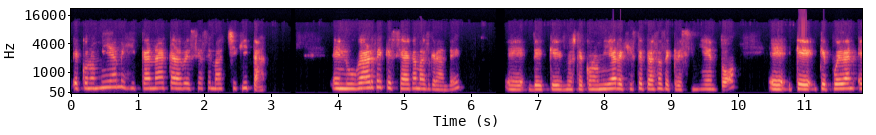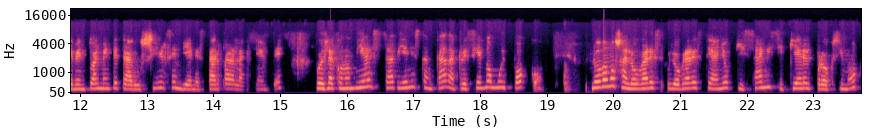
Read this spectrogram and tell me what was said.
economía mexicana cada vez se hace más chiquita. En lugar de que se haga más grande, eh, de que nuestra economía registre tasas de crecimiento eh, que, puedan eventualmente traducirse en bienestar para la gente, pues la economía está bien estancada, creciendo muy poco. No vamos a lograr, lograr este año, quizá ni siquiera el próximo,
